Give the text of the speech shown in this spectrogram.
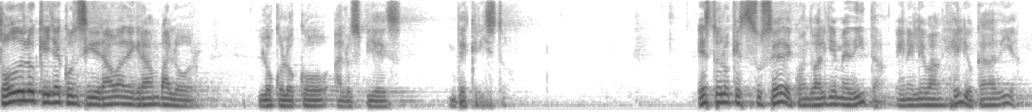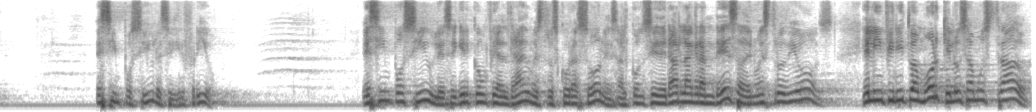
todo lo que ella consideraba de gran valor, lo colocó a los pies de Cristo. Esto es lo que sucede cuando alguien medita en el Evangelio cada día. Es imposible seguir frío. Es imposible seguir con frialdad nuestros corazones al considerar la grandeza de nuestro Dios, el infinito amor que nos ha mostrado.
